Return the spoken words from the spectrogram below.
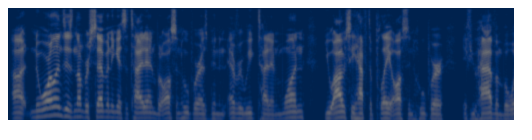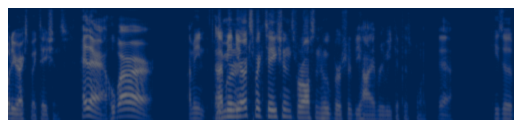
Uh, New Orleans is number seven against the tight end, but Austin Hooper has been in every week tight end one. You obviously have to play Austin Hooper if you have him, but what are your expectations? Hey there, Hooper. I mean, I mean, your expectations for Austin Hooper should be high every week at this point. yeah, he's a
